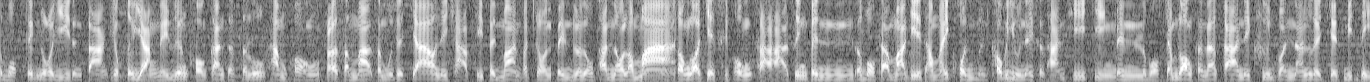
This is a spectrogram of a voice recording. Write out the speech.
ระบบเทคโนโลยีต่างๆ ยกตัวอย่างในเรื่องของการตรัสรู้ธรรมของพระสัมมาสัมพุทธเจ้า ในฉากที่เป็นมารประจนเป็นระบบพาโนรามา 270 องศา ซึ่งเป็นระบบสามารถที่จะทำให้คนเหมือนเข้าไปอยู่ในสถานที่จริง เป็นระบบจำลองสถานการณ์ในคืนวันนั้นเลย 7 มิติ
